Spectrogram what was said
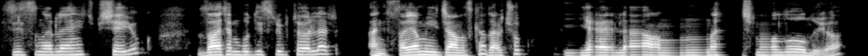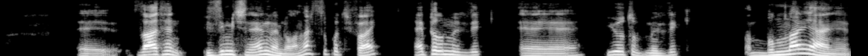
Sizi sınırlayan hiçbir şey yok. Zaten bu distribütörler hani sayamayacağımız kadar çok yerle anlaşmalı oluyor. Ee, zaten bizim için en önemli olanlar Spotify, Apple Müzik, ee, YouTube Müzik. Bunlar yani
